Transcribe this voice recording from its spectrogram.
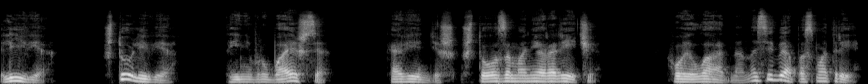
Ливия. Что Ливия? Ты не врубаешься? Ковендиш, что за манера речи? Ой, ладно, на себя посмотри.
